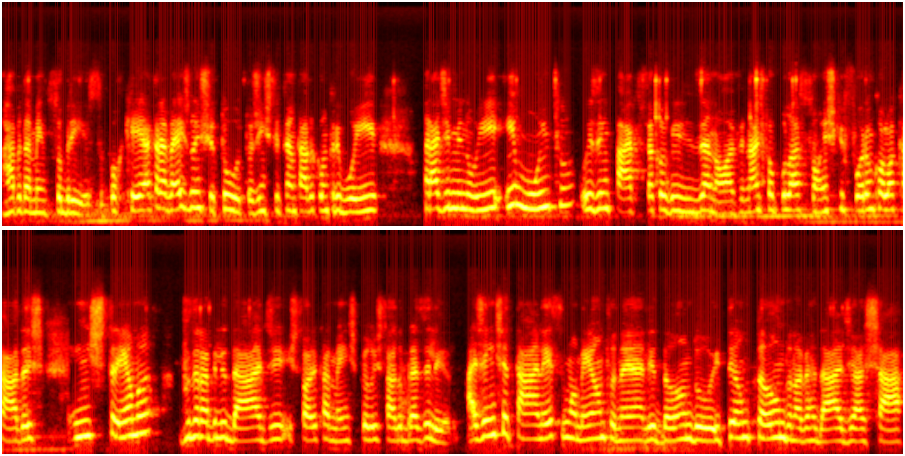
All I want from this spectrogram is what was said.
rapidamente sobre isso? Porque através do Instituto a gente tem tentado contribuir para diminuir e muito os impactos da Covid-19 nas populações que foram colocadas em extrema vulnerabilidade historicamente pelo Estado brasileiro. A gente está nesse momento, né, lidando e tentando, na verdade, achar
